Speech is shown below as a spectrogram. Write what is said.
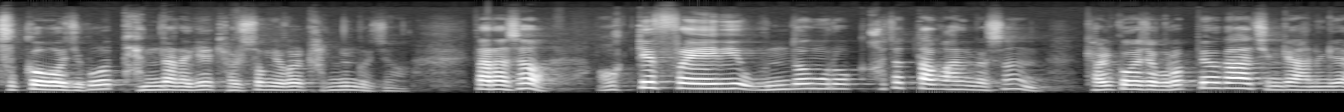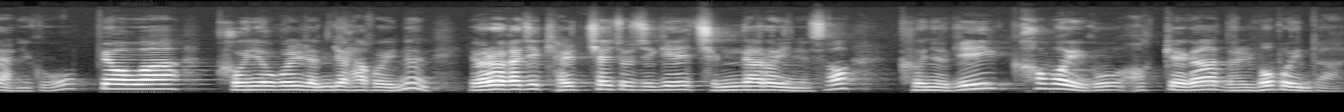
두꺼워지고 단단하게 결속력을 갖는 거죠. 따라서 어깨 프레임이 운동으로 커졌다고 하는 것은 결과적으로 뼈가 증가하는 게 아니고 뼈와 근육을 연결하고 있는 여러 가지 결체 조직의 증가로 인해서 근육이 커 보이고 어깨가 넓어 보인다.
